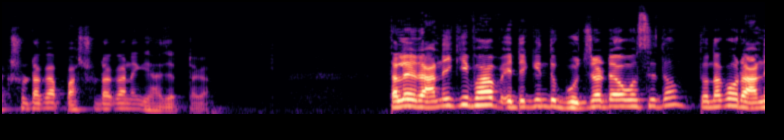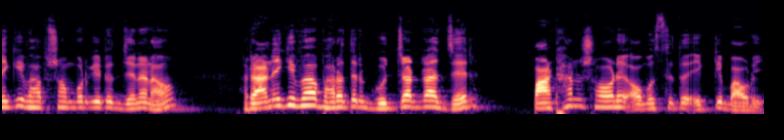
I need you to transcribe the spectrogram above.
একশো টাকা, পাঁচশো টাকা নাকি হাজার টাকা? তাহলে রানী কি ভাব? এটি কিন্তু গুজরাটে অবস্থিত। তো দেখো, রানী কি ভাব সম্পর্কে একটু জেনে নাও। রানী কি ভাব ভারতের গুজরাট রাজ্যের পাঠান শহরে অবস্থিত একটি বাউড়ি।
